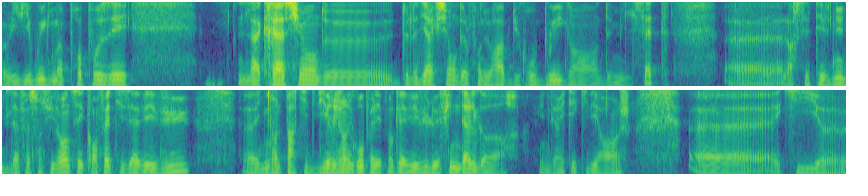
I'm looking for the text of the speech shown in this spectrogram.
Olivier Bouygues m'a proposé la création de, la direction de développement durable du groupe Bouygues en 2007, alors c'était venu de la façon suivante, c'est qu'en fait ils avaient vu, une grande partie des dirigeants du groupe à l'époque avaient vu le film d'Al Gore une vérité qui dérange, euh, qui euh,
